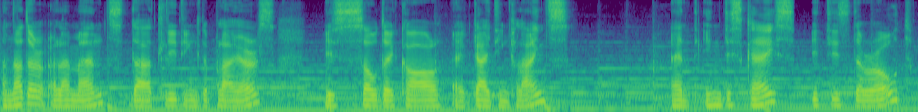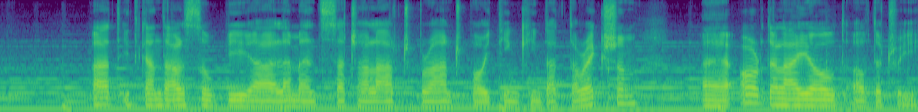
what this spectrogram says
Another element that leading the players is so they call uh, guiding lines and in this case it is the road but it can also be elements such a large branch pointing in that direction uh, or the layout of the tree.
